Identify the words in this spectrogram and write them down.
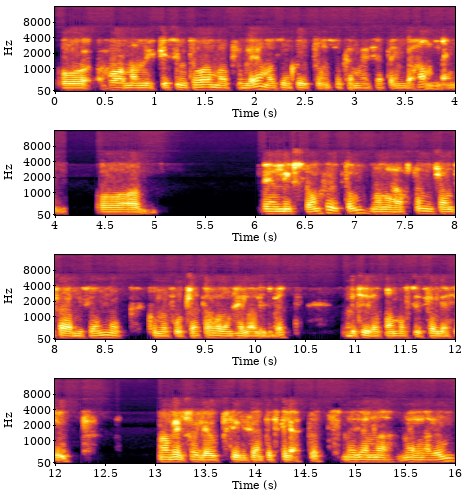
Och har man mycket symptom och problem med sin sjukdom så kan man sätta in behandling. Och det är en livslång sjukdom. Man har haft den från födelsen och kommer fortsätta ha den hela livet. Det betyder att man måste följas upp. Man vill följa upp till exempel skelettet med jämna mellanrum.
